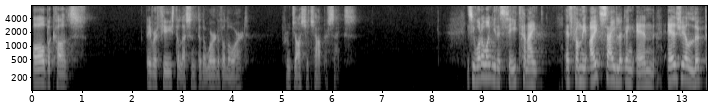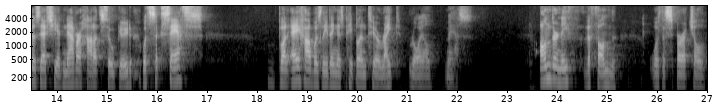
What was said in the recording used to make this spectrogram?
all because they refused to listen to the word of the Lord from Joshua chapter 6. You see, what I want you to see tonight is from the outside looking in, Israel looked as if she had never had it so good with success. But Ahab was leading his people into a right royal mess. Underneath the fun was the spiritual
